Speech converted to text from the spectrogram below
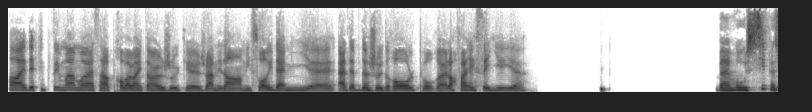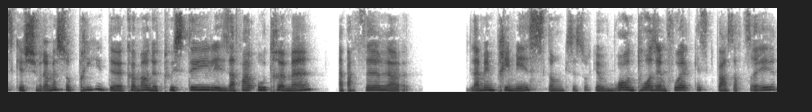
Ah, définitivement, moi, ça va probablement être un jeu que je vais amener dans mes soirées d'amis euh, adeptes de jeux de rôle pour euh, leur faire essayer. euh. Ben, moi aussi, parce que je suis vraiment surpris de comment on a twisté les affaires autrement à partir euh, de la même prémisse. Donc, c'est sûr que voir une troisième fois, qu'est-ce qui peut en sortir?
